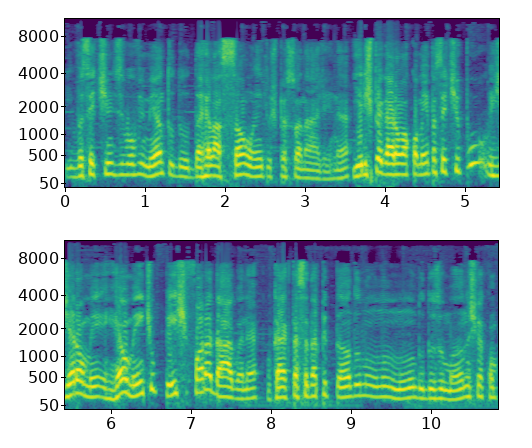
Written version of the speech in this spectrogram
e você tinha o desenvolvimento do- da relação entre os personagens, né? E eles pegaram o Aquaman pra ser tipo, geralmente, realmente o peixe fora d'água, né? O cara que tá se adaptando num, num mundo dos humanos que é completamente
